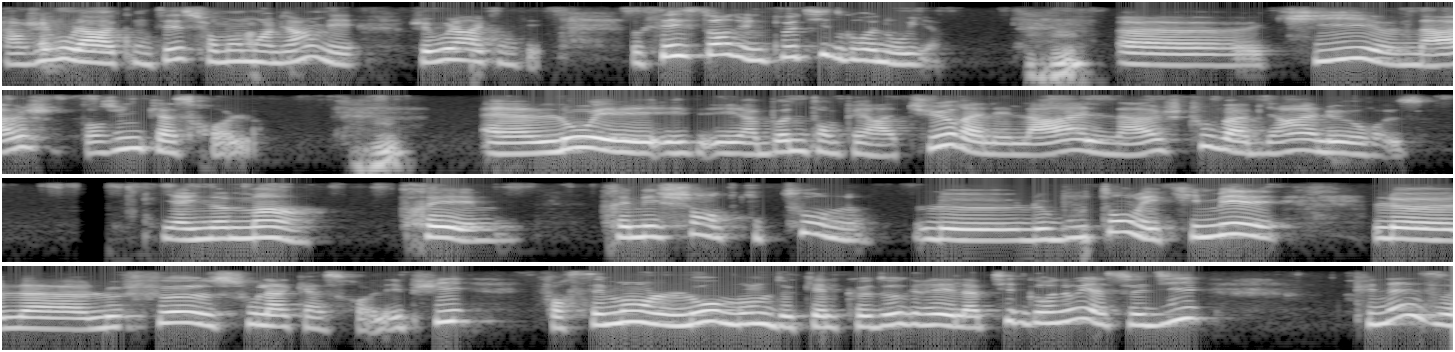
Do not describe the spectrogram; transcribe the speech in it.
Alors, je vais vous la raconter, sûrement moins bien, mais je vais vous la raconter. Donc, c'est l'histoire d'une petite grenouille. Mhm. qui nage dans une casserole. Mhm. L'eau est, à bonne température, elle est là, elle nage, tout va bien, elle est heureuse. Il y a une main très, très méchante qui tourne le, bouton et qui met le, feu sous la casserole. Et puis, forcément, l'eau monte de quelques degrés. La petite grenouille, elle se dit, punaise,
